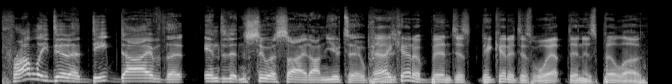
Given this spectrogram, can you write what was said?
probably did a deep dive that ended in suicide on YouTube. Yeah, He could have been just. He could have just wept in his pillow.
